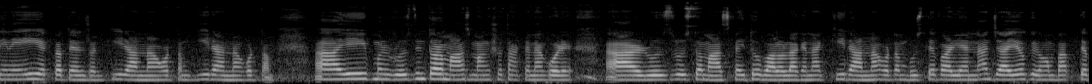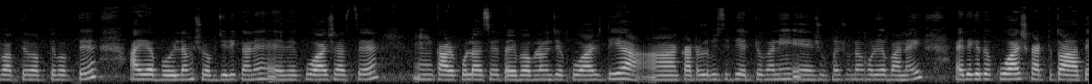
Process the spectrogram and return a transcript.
দিনে এই একটা টেনশন কী রান্না করতাম, কী রান্না করতাম। এই মানে রোজ দিন তো আর মাছ, মাংস থাকে না করে আর রোজ রোজ তো মাছ খাইতেও ভালো লাগে না, কী রান্না করতাম বুঝতে পারি আর না। যাই হোক, এরকম ভাবতে ভাবতে ভাবতে ভাবতে আইয়া বইলাম সবজির কানে। কুয়াশ আছে কারকোল আছে, তাই ভাবলাম যে কুয়াশ দিয়া কাঁঠাল বিচি দিয়ে একটুখানি শুকনো শুকনো করে বানাই। এদিকে তো কুয়াশ কাটতে তো হাতে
